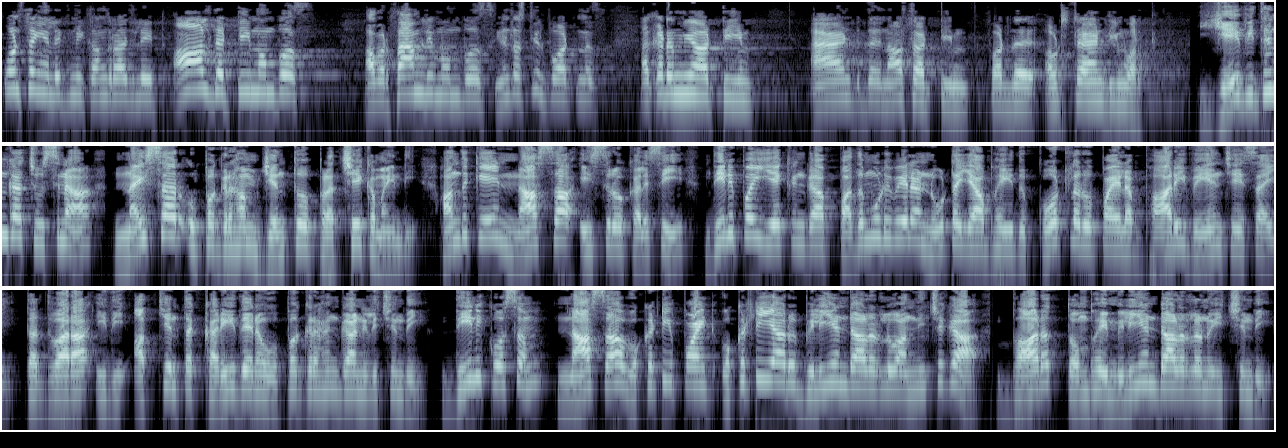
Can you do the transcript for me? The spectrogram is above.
once again, let me congratulate all the team members, our family members, industrial partners, academia team, and the NASA team for the outstanding work. ఏ విధంగా చూసినా నైసార్ ఉపగ్రహం ఎంతో ప్రత్యేకమైంది. అందుకే నాసా ఇస్రో కలిసి దీనిపై ఏకంగా పదమూడు వేల నూట యాభై ఐదు కోట్ల రూపాయల భారీ వ్యయం చేశాయి. తద్వారా ఇది అత్యంత ఖరీదైన ఉపగ్రహంగా నిలిచింది. దీనికోసం నాసా ఒకటి పాయింట్ ఒకటి ఆరు బిలియన్ డాలర్లు అందించగా భారత్ తొంభై మిలియన్ డాలర్లను ఇచ్చింది.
